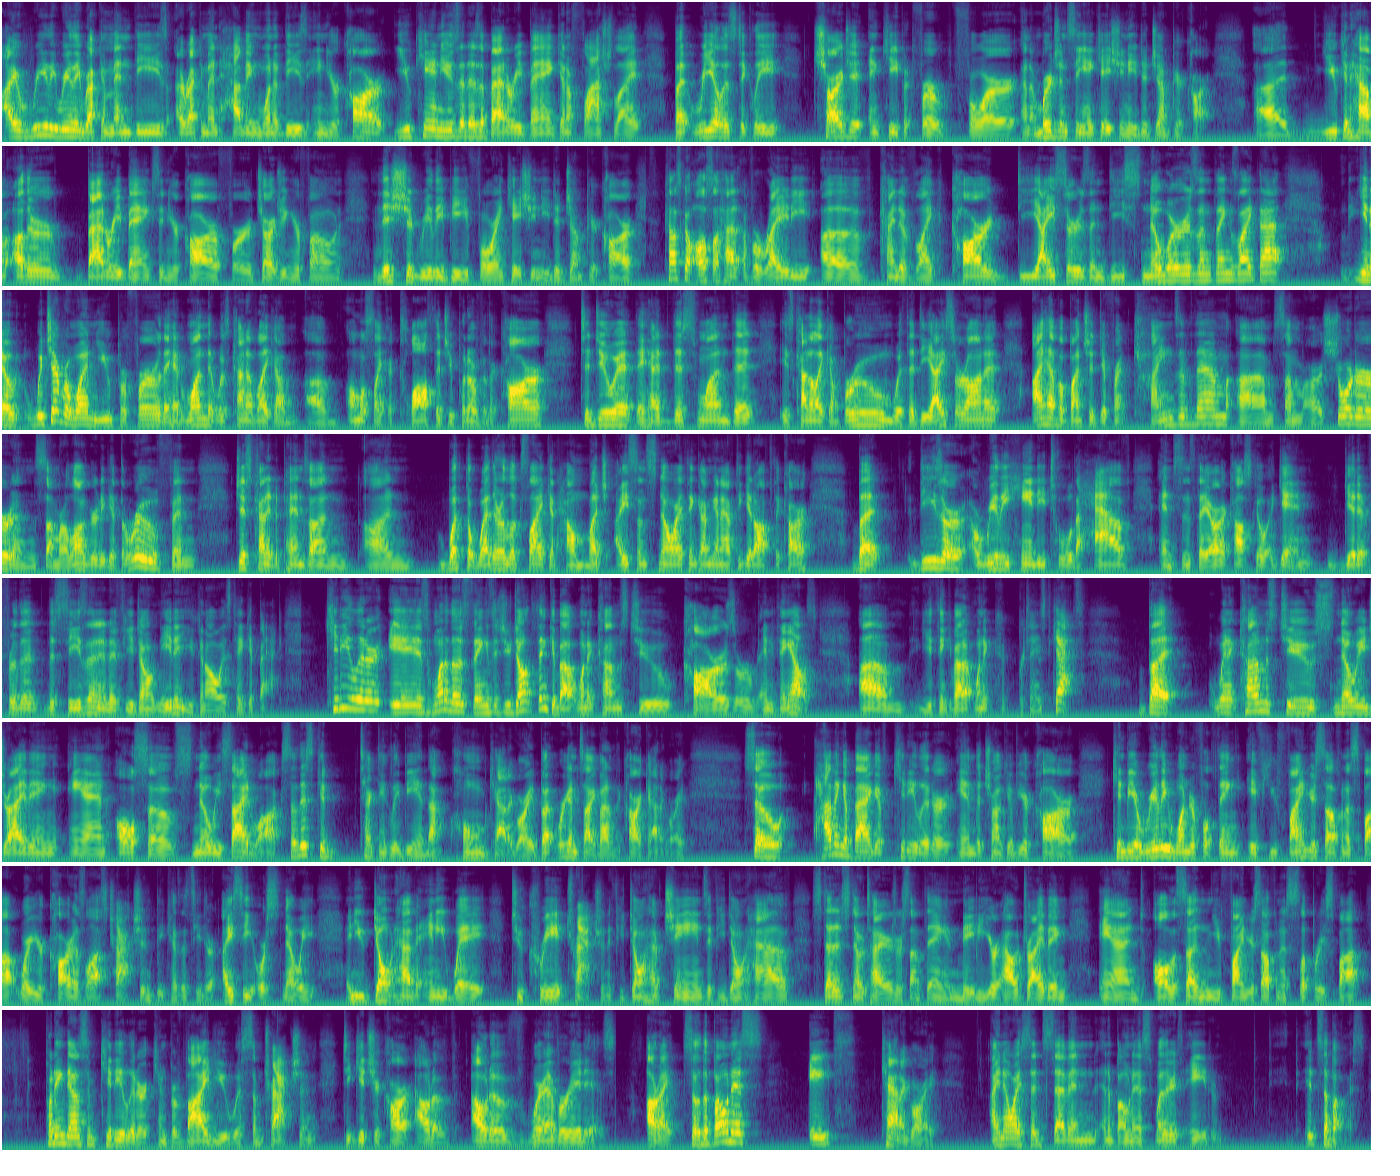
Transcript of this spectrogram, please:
I really, really recommend these. I recommend having one of these in your car. You can use it as a battery bank and a flashlight, but realistically, charge it and keep it for, for an emergency in case you need to jump your car. Uh, you can have other battery banks in your car for charging your phone. This should really be for in case you need to jump your car. Costco also had a variety of kind of like car de-icers and de-snowers and things like that you know, whichever one you prefer. They had one that was kind of like a, a, almost like a cloth that you put over the car to do it. They had this one that is kind of like a broom with a de-icer on it. I have a bunch of different kinds of them. Um, some are shorter and some are longer to get the roof, and just kind of depends on on what the weather looks like and how much ice and snow I think I'm gonna have to get off the car. But these are a really handy tool to have. And since they are at Costco, again, get it for the, the season. And if you don't need it, you can always take it back. Kitty litter is one of those things that you don't think about when it comes to cars or anything else. Um, you think about it when it pertains to cats. But when it comes to snowy driving and also snowy sidewalks, so this could technically be in the home category, but we're going to talk about in the car category. So having a bag of kitty litter in the trunk of your car can be a really wonderful thing if you find yourself in a spot where your car has lost traction because it's either icy or snowy and you don't have any way to create traction. If you don't have chains, if you don't have studded snow tires or something, and maybe you're out driving and all of a sudden you find yourself in a slippery spot, putting down some kitty litter can provide you with some traction to get your car out of out of wherever it is. All right, so the bonus eighth category. I know I said seven and a bonus, whether it's eight it's a bonus.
